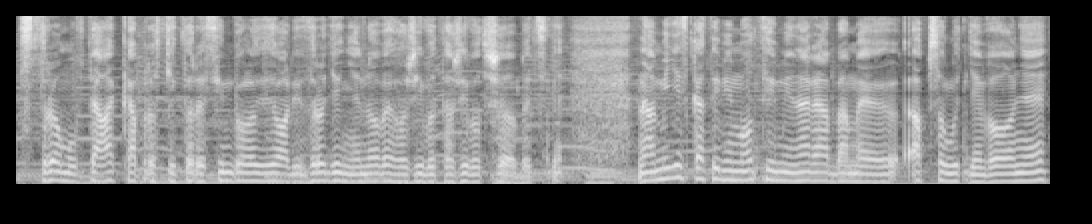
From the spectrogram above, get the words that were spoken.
stromu vtáka, proste, ktoré symbolizovali zrodenie nového života, život všeobecne. No a my dneska tými motívmi narábame absolútne voľne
